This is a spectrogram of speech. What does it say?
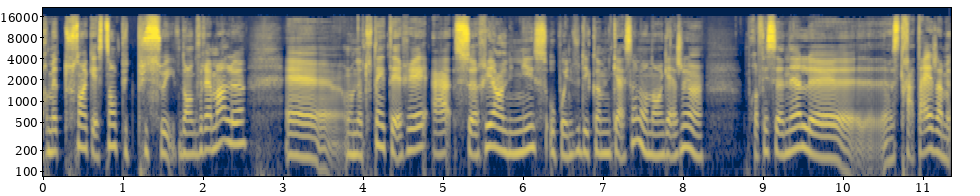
remettre tout ça en question puis de plus suivre. Donc vraiment, là, euh, on a tout intérêt à se réaligner au point de vue des communications. on a engagé un professionnel euh, stratège à M.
